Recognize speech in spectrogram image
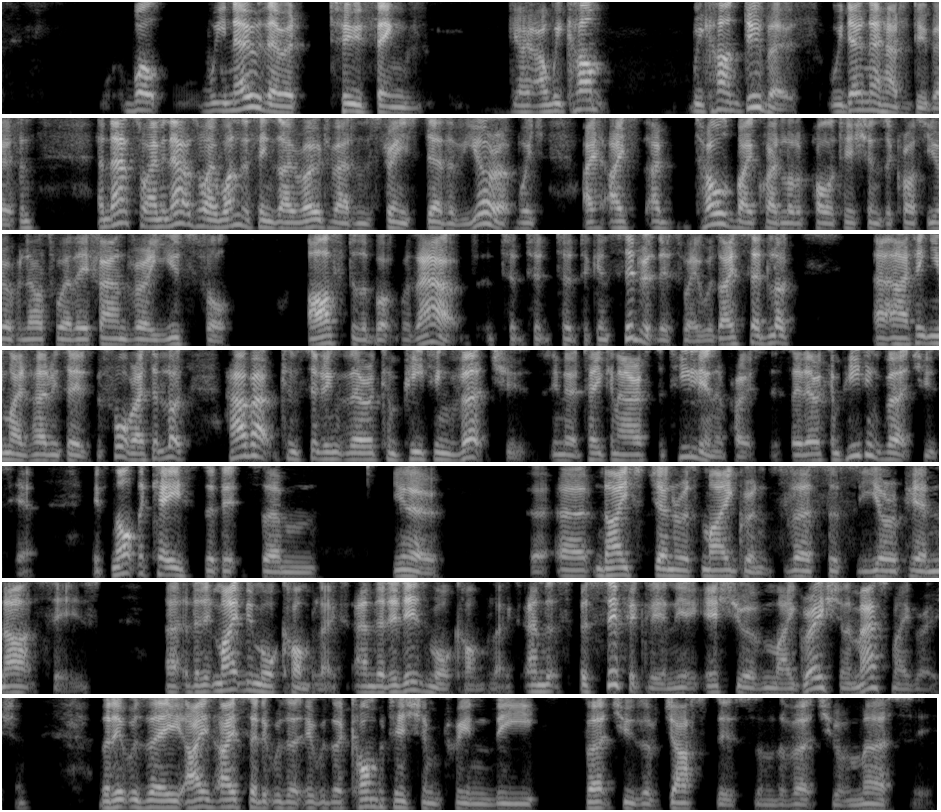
well we know there are two things and we can't we can't do both. We don't know how to do both. And and that's why i mean that's why one of the things i wrote about in the strange death of europe which I, I i'm told by quite a lot of politicians across europe and elsewhere they found very useful after the book was out to, to, to, to consider it this way was i said look and I think you might have heard me say this before, but I said, look, how about considering that there are competing virtues? You know, take an Aristotelian approach to this. Say there are competing virtues here. It's not the case that it's, um, you know, uh, uh, nice, generous migrants versus European Nazis. Uh, that it might be more complex, and that it is more complex, and that specifically in the issue of migration and mass migration, that it was a. I, I said it was a. It was a competition between the virtues of justice and the virtue of mercy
